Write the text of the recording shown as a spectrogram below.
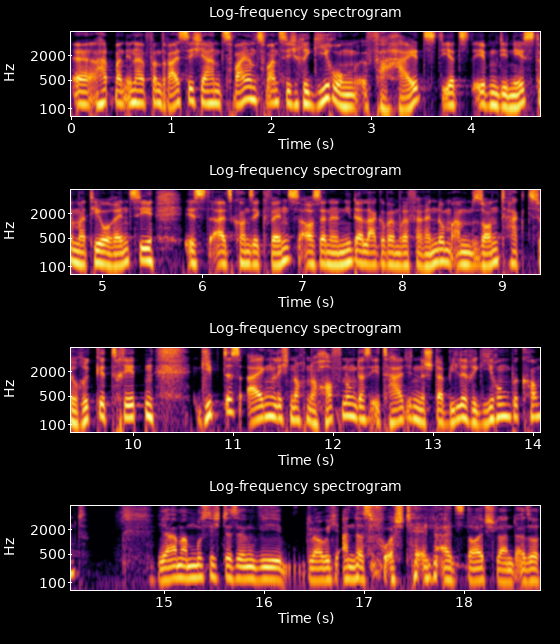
äh, hat man innerhalb von 30 Jahren 22 Regierungen verheizt. Jetzt eben die nächste, Matteo Renzi, ist als Konsequenz aus seiner Niederlage beim Referendum am Sonntag zurückgetreten. Gibt es eigentlich noch eine Hoffnung, dass Italien eine stabile Regierung bekommt? Ja, man muss sich das irgendwie, glaube ich, anders vorstellen als Deutschland. Also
